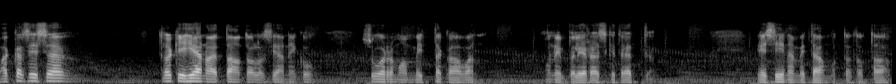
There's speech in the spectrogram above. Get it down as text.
vaikka siis se toki hienoa, että on tollasia niinku suuremman mittakaavan monipeliräskeitä, että ei siinä mitään, mutta tota...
